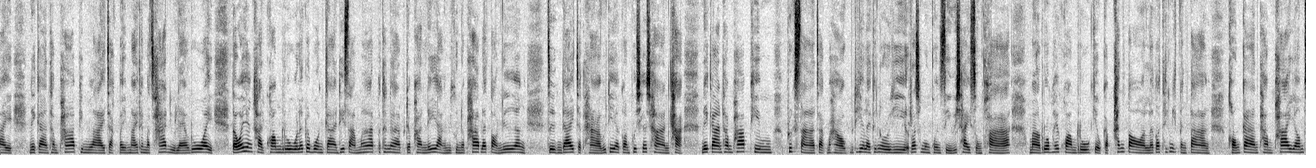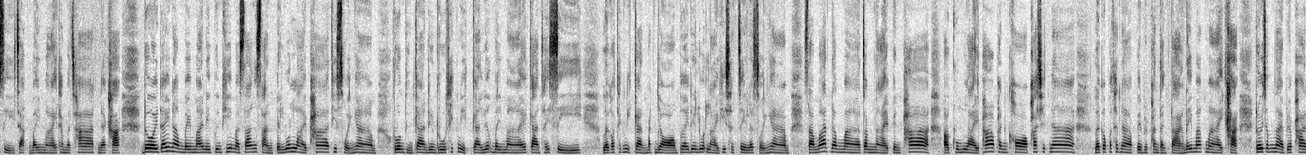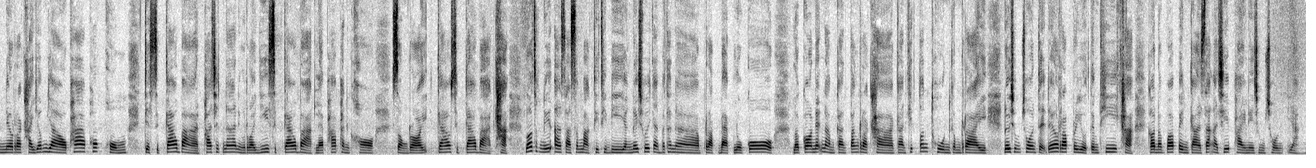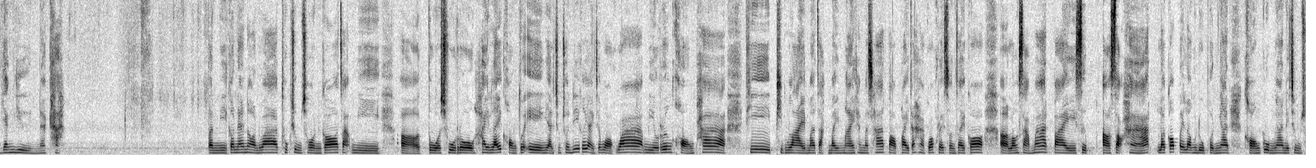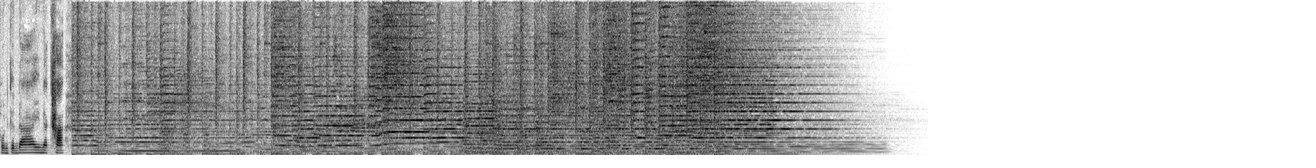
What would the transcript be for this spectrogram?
ในการทำภาพพิมพ์ลายจากใบไม้ธรรมชาติอยู่แล้วด้วย แต่ว่ายังขาดความรู้และกระบวนการที่สามารถพัฒนาผลิตภัณฑ์ได้อย่างมีคุณภาพและต่อเนื่อง จึงได้จัดหาวิทยากรผู้เชี่ยวชาญค่ะ ในการทำภาพพิมพ์ปรึกษาจากมหาวิทยาลัยเทคโนโลยี ราชมงคลศรีวิชัยสงขลามาร่วมให้ความรู้เกี่ยวกับขั้นตอน และก็เทคนิคต่างๆ ของการทำผ้าย้อมสีจากใบไม้ธรรมชาตินะคะ โดยได้นำใบไม้ในพื้นที่มาสร้างสรรค์เป็นลวดลายผ้าที่สวยงาม รวมถึงการเรียนรู้เทคนิคการเลือกใบไม้ การใช้สี แล้วก็เทคนิคการมัดย้อม เพื่อให้ได้ลวดลายที่ชัดเจนและสวยงาม สามารถนำมาจำหน่ายเป็นผ้าคลุมไหล่ผ้าพันคอ ผ้าเช็ดหน้า แล้วก็พัฒนาเป็นผลิตภัณฑ์ต่างๆ ได้มากมายค่ะ โดยจำหน่ายผลิตภัณฑ์ในราคาย่อมเยาวผ้าพกผม 79 บาท ผ้าเช็ดหน้า 129 บาท และผ้าพันคอ 299 บาทค่ะ นอกจากนี้อาสาสมัคร TTB ยังได้ช่วยการพัฒนาปรับแบบโลโก้ แล้วก็แนะนำการตั้งราคาการคิดต้นทุนกำไร โดยชุมชนจะได้รับประโยชน์เต็มที่ค่ะ ก็นับว่าเป็นการสร้างอาชีพภายในชุมชนอย่างยั่งยืนนะคะ ตอนนี้ก็แน่นอนว่าทุกชุมชนก็จะมีตัวชูโรงไฮไลท์ของตัวเอง อย่างชุมชนที่ก็อยากจะบอกว่ามีเรื่องของผ้าที่พิมพ์ลายมาจากใบไม้ธรรมชาติต่อไป ถ้าหากว่าใครสนใจก็ลองสามารถไปสืบเสาะหา แล้วก็ไปลองดูผลงานของกลุ่มงานในชุมชนกันได้นะคะ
